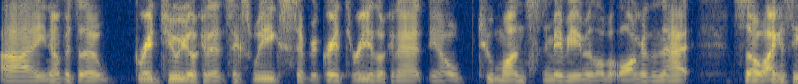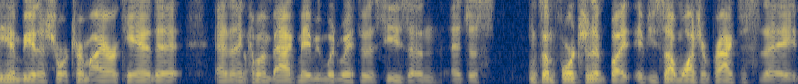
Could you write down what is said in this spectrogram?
Uh, you know, if it's a grade two, you're looking at six weeks. If you're grade three, you're looking at you know two months, and maybe even a little bit longer than that. So I can see him being a short-term IR candidate and then coming back maybe midway through the season. It just it's unfortunate, but if you saw him watching practice today,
